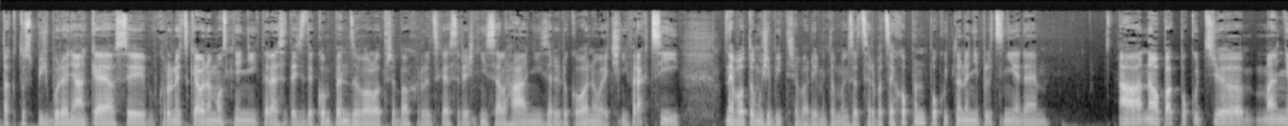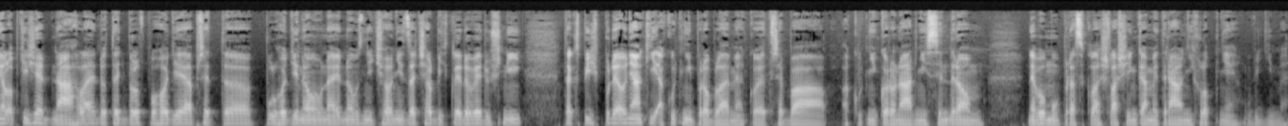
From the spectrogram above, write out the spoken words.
tak to spíš bude nějaké asi chronické onemocnění, které se teď zdekompenzovalo, třeba chronické srdeční selhání s redukovanou eční frakcí, nebo to může být třeba, dejme tomu, exacerbace chopen, pokud to není plicní jedem. A naopak, pokud eh, měl obtíže náhle, doteď byl v pohodě a před eh, půl hodinou najednou z ničeho nic začal být klidově dušný, tak spíš bude o nějaký akutní problém, jako je třeba akutní koronární syndrom, nebo mu praskla šlašinka mitrální chlopně. Uvidíme.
